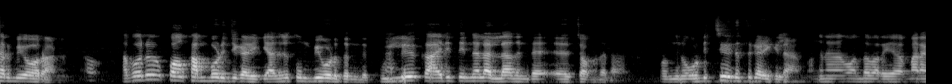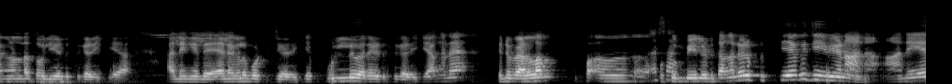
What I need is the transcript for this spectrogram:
ഹെർബിയോറാണ്. അപ്പോൾ അപ്പൊ ഒരു കമ്പൊടിച്ച് കഴിക്കുക അതിന് തുമ്പി കൊടുത്തിട്ടുണ്ട്. പുല്ല് കാരി തിന്നലല്ല അതിന്റെ ചുമതല. ഒന്നിനെ ഒടിച്ച് എടുത്ത് കഴിക്കില്ല. അങ്ങനെ എന്താ പറയുക മരങ്ങളുടെ തൊലി എടുത്ത് കഴിക്കുക അല്ലെങ്കിൽ ഇലകൾ പൊട്ടിച്ച് കഴിക്കുക പുല്ല് വരെ എടുത്ത് കഴിക്കുക. അങ്ങനെ പിന്നെ വെള്ളം തുമ്പിയിലെടുത്ത് അങ്ങനെ ഒരു പ്രത്യേക ജീവിയാണ് ആന. ആനയെ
